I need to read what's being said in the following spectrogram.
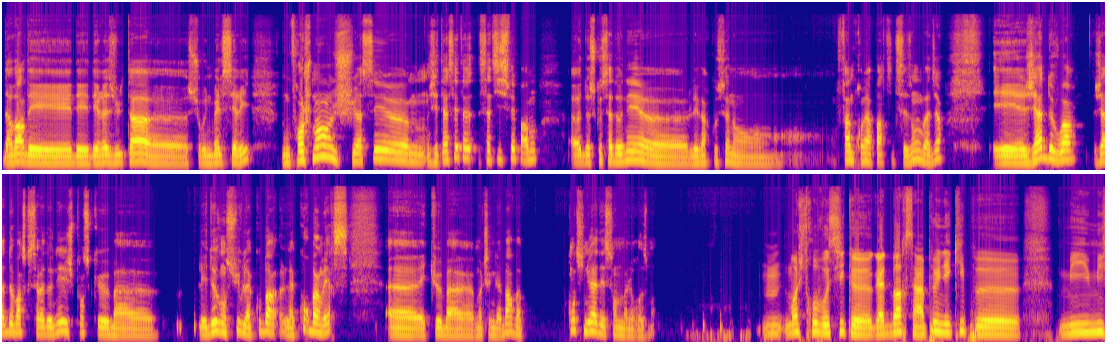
d'avoir des, des, des, résultats euh, sur une belle série. Donc franchement, je suis assez, euh, j'étais assez satisfait, pardon, euh, de ce que ça donnait euh, Leverkusen en, en, fin de première partie de saison, on va dire. Et j'ai hâte de voir, j'ai hâte de voir ce que ça va donner. Je pense que bah les deux vont suivre la courbe, la courbe inverse et que bah Mönchengladbach va continuer à descendre malheureusement. Moi, je trouve aussi que Gladbach, c'est un peu une équipe euh, mi, mi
